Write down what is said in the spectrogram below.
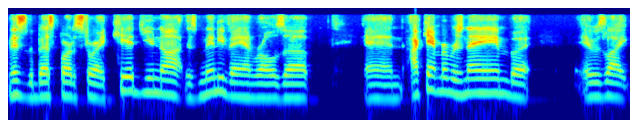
this is the best part of the story. I kid you not, this minivan rolls up, and I can't remember his name, but it was like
